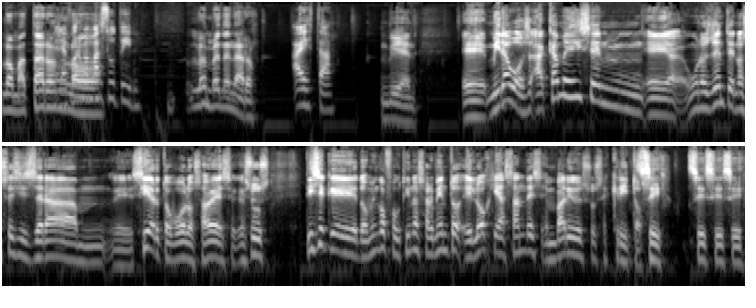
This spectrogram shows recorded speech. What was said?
Lo mataron, de la forma lo, más sutil. lo envenenaron. Ahí está. Bien. Eh, mira vos, acá me dicen eh, un oyente, no sé si será mm, eh, cierto, vos lo sabés, Jesús, dice que Domingo Faustino Sarmiento elogia a Sandes en varios de sus escritos. Sí, sí, sí, sí.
